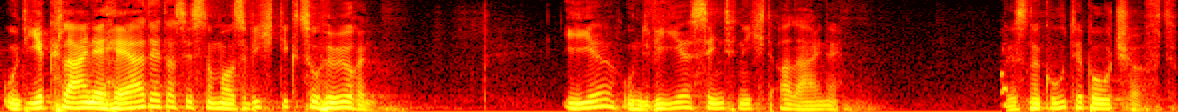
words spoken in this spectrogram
Und ihr kleine Herde, das ist nochmals wichtig zu hören. Ihr und wir sind nicht alleine. Das ist eine gute Botschaft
